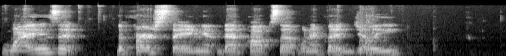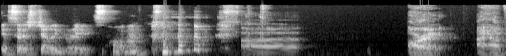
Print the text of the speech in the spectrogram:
Why is it the first thing that pops up when I put in jelly? It says jelly grapes. Hold on. Uh, all right, I have.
